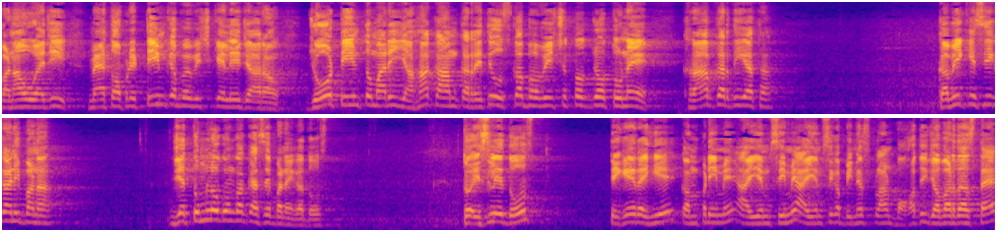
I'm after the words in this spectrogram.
बना हुआ है जी। मैं तो अपनी टीम के भविष्य के लिए जा रहा हूँ। जो टीम तुम्हारी यहाँ काम कर रही थी, उसका भविष्य तो जो तूने खराब कर दिया था। कभी किसी का नहीं बना। ये तुम लोगों का कैसे बनेगा दोस्त? तो इसलिए दोस्त, टिके रहिए कंपनी में आईएमसी में। आईएमसी का बिज़नेस प्लान बहुत ही ज़बरदस्त है।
